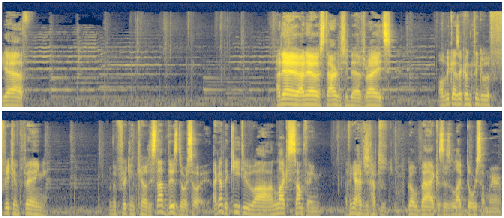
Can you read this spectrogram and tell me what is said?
Yeah. I know, I know, starving to death, right? All because I couldn't think of the freaking thing. With the freaking code. It's not this door, so I got the key to uh, unlock something. I think I just have to go back because there's a locked door somewhere.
